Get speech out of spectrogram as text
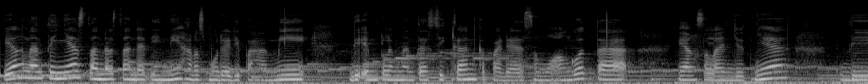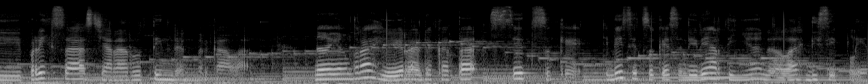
yang nantinya standar-standar ini harus mudah dipahami, diimplementasikan kepada semua anggota yang selanjutnya diperiksa secara rutin dan berkala. Nah, yang terakhir ada kata Shitsuke. Jadi Shitsuke sendiri artinya adalah disiplin.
